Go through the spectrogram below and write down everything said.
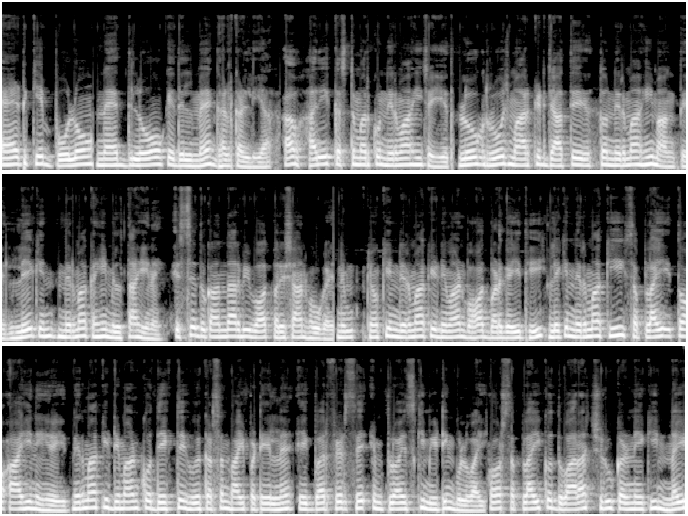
एड के बोलों ने लोगों के दिल में घर कर लिया। अब हर एक कस्टमर को निर्मा ही चाहिए था। लोग रोज मार्केट जाते तो निर्मा ही मांगते, लेकिन निर्मा कहीं मिलता ही नहीं। इससे दुकानदार भी बहुत परेशान हो गए। क्योंकि निर्मा की डिमांड बहुत बढ़ गई थी, लेकिन निर्मा की सप्लाई तो आ ही नहीं रही। निर्मा की डिमांड को देखते हुए करसन भाई पटेल ने एक बार फिर से एम्प्लॉयज़ की मीटिंग बुलवाई। और सप्लाई को दोबारा शुरू करने की नई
